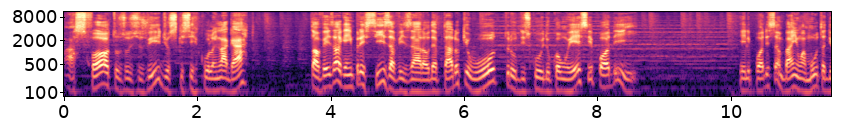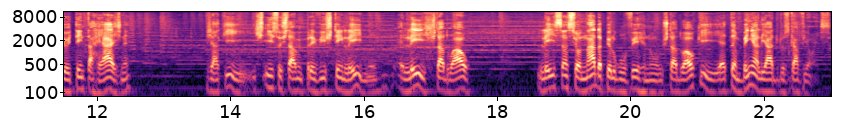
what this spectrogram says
as fotos, os vídeos que circulam em Lagarto. Talvez alguém precise avisar ao deputado que o outro descuido como esse pode ele pode sambar em uma multa de 80 reais, né? Já que isso estava previsto em lei, né? É lei estadual, lei sancionada pelo governo estadual, que é também aliado dos gaviões.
